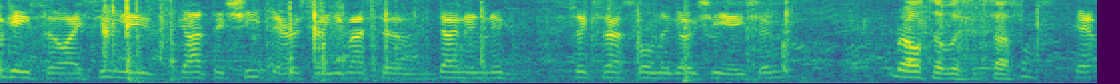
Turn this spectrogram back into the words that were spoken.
Okay, so I see you got the sheet there, so you must have done a ne- successful negotiation. Relatively successful. Yep.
